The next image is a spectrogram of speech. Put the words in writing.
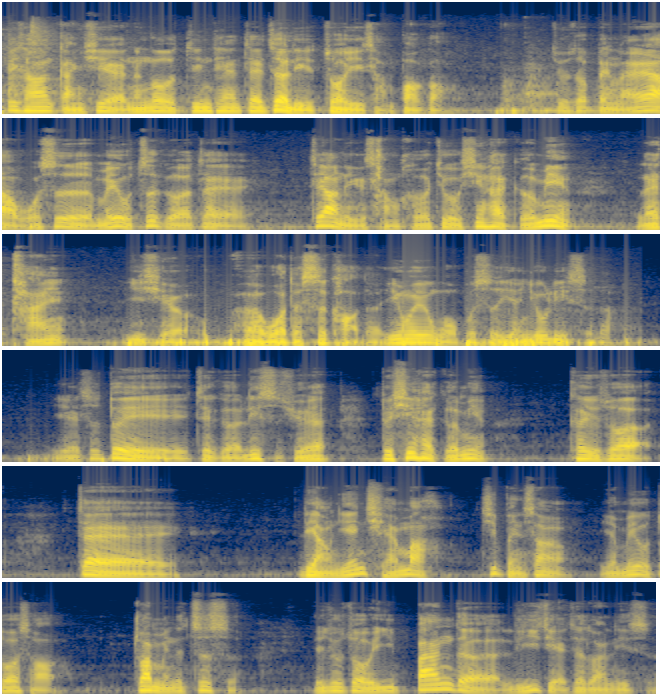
非常感谢能够今天在这里做一场报告。就是说，本来啊，我是没有资格在这样的一个场合就辛亥革命来谈一些呃我的思考的，因为我不是研究历史的，也是对这个历史学对辛亥革命。可以说，在两年前嘛，基本上也没有多少专门的知识，也就作为一般的理解这段历史。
